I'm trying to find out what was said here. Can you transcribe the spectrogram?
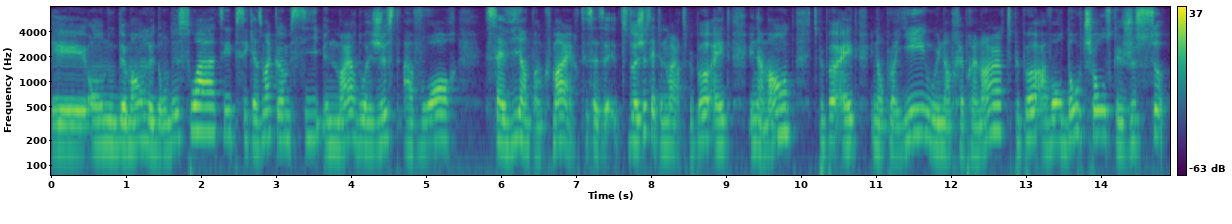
Et on nous demande le don de soi, tu sais, puis c'est quasiment comme si une mère doit juste avoir sa vie en tant que mère. Tu, dois juste être une mère. Tu peux pas être une amante, tu peux pas être une employée ou une entrepreneur, tu peux pas avoir d'autres choses que juste ça.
